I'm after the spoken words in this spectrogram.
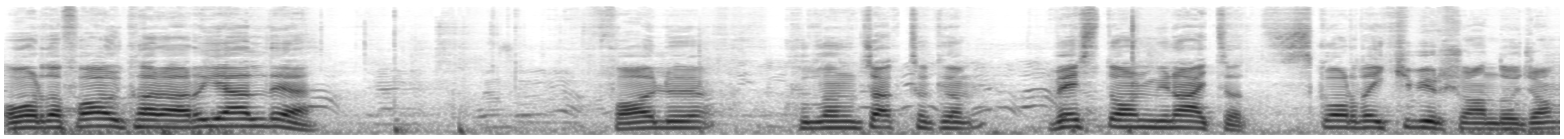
Orada faul kararı geldi. Faulü kullanılacak takım West Ham United. Skorda 2-1 şu anda hocam.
